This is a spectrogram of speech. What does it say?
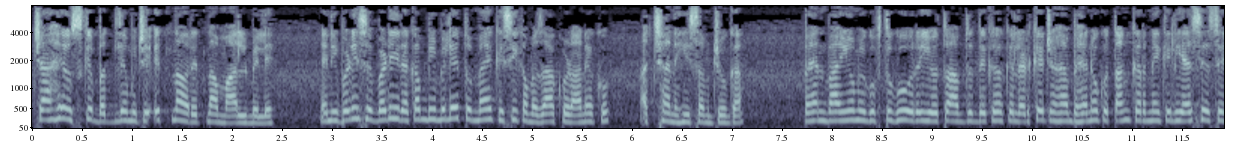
چاہے اس کے بدلے مجھے اتنا اور اتنا مال ملے۔ یعنی بڑی سے بڑی رقم بھی ملے تو میں کسی کا مذاق اڑانے کو اچھا نہیں سمجھوں گا۔ بہن بھائیوں میں گفتگو ہو رہی ہو تو آپ تو دیکھا کہ لڑکے جو ہیں بہنوں کو تنگ کرنے کے لیے ایسے ایسے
